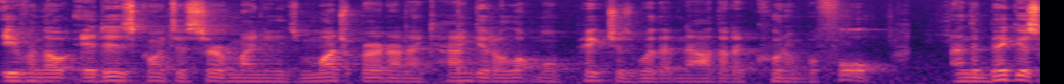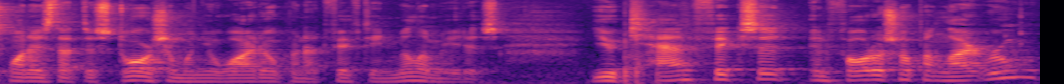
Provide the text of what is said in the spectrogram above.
even though it is going to serve my needs much better and I can get a lot more pictures with it now that I couldn't before. And the biggest one is that distortion when you're wide open at 15 millimeters. You can fix it in Photoshop and Lightroom,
